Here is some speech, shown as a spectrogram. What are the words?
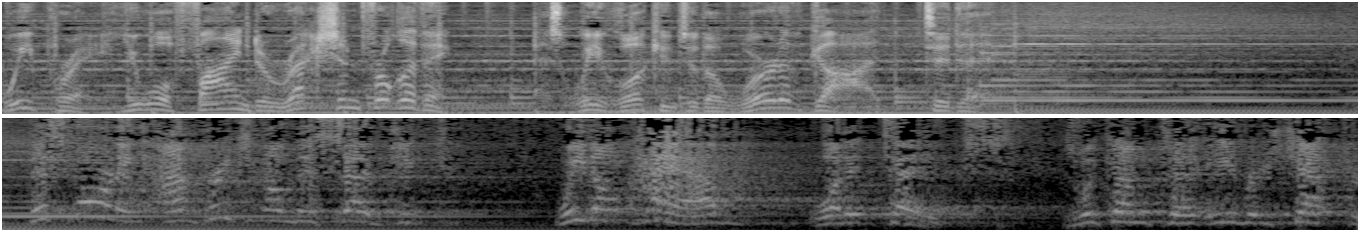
We pray you will find direction for living as we look into the Word of God today. Hebrews chapter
